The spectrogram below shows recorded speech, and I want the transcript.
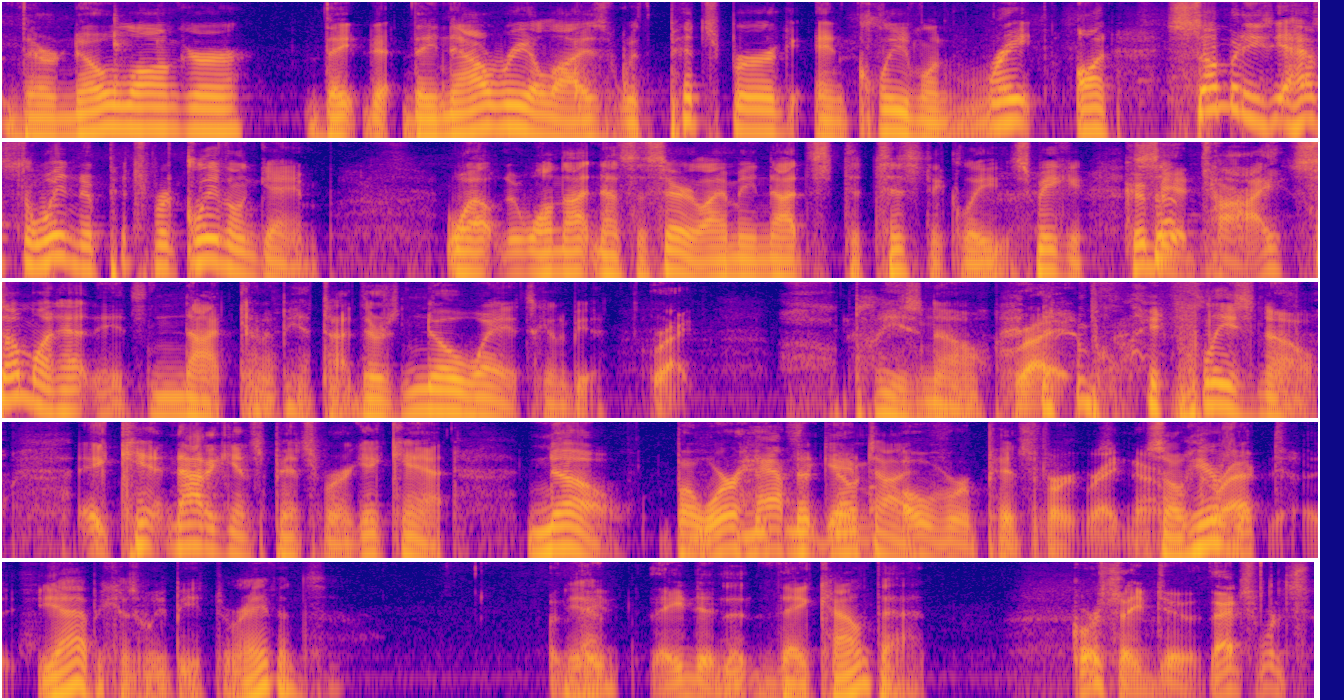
They're no longer they they now realize with Pittsburgh and Cleveland right on somebody has to win the Pittsburgh Cleveland game. Well, well, not necessarily. I mean, not statistically speaking. Could Some- be a tie. Someone had. It's not going to be a tie. There's no way it's going to be. A, Right. Oh, please no. Right. please, please no. It can't. Not against Pittsburgh. It can't. No. But we're half no- a game no time. over Pittsburgh right now. So here's correct. yeah, because we beat the Ravens. yeah. They, they didn't. They count that. Of course they do. That's what's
